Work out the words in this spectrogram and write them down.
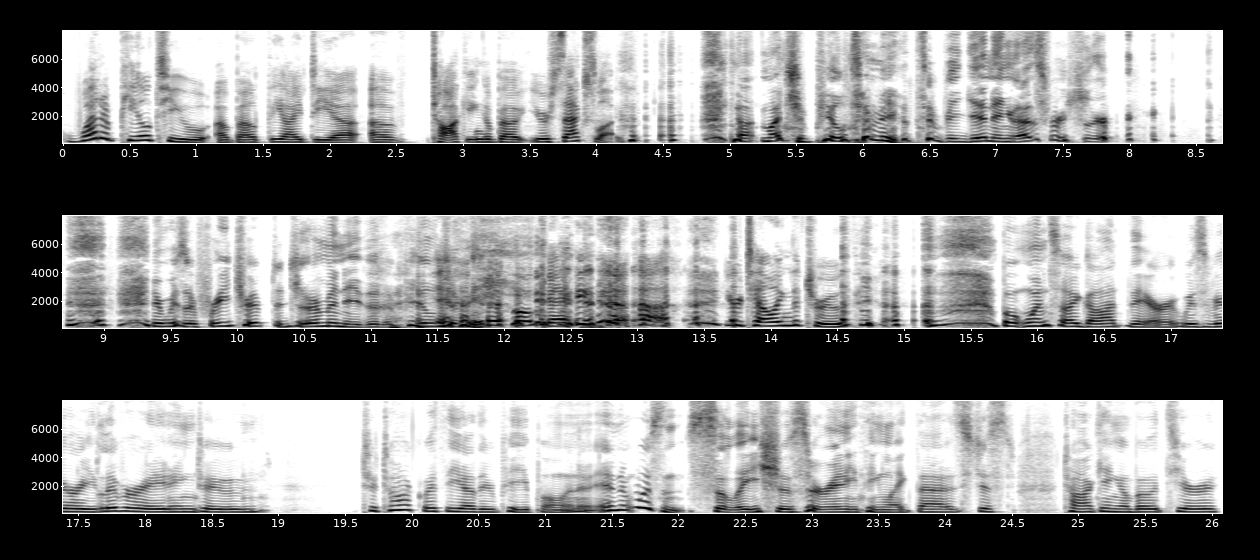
What appealed to you about the idea of talking about your sex life? Not much appealed to me at the beginning, that's for sure. it was a free trip to Germany that appealed to me. okay. You're telling the truth. Yeah. But once I got there, it was very liberating to to talk with the other people. And it, and it wasn't salacious or anything like that. It's just talking about your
